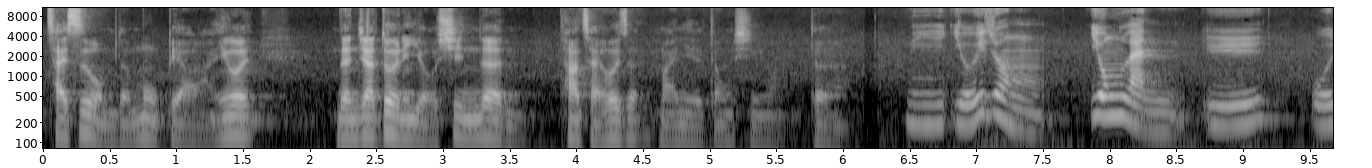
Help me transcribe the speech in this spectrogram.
才是我们的目标啊，因为。人家对你有信任，他才会买你的东西嘛，对。你有一种慵懒于。我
